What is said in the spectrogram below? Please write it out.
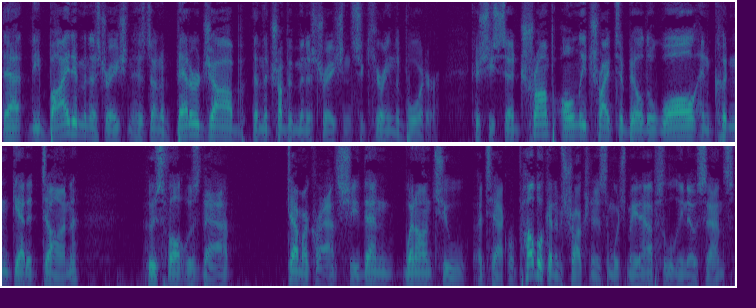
that the Biden administration has done a better job than the Trump administration securing the border. Because she said Trump only tried to build a wall and couldn't get it done. Whose fault was that? Democrats. She then went on to attack Republican obstructionism, which made absolutely no sense.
